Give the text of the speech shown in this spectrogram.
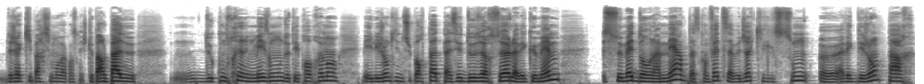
déjà qui part six mois en vacances, mais je te parle pas de de construire une maison de tes propres mains. Mais les gens qui ne supportent pas de passer deux heures seuls avec eux-mêmes se mettent dans la merde parce qu'en fait ça veut dire qu'ils sont euh, avec des gens par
